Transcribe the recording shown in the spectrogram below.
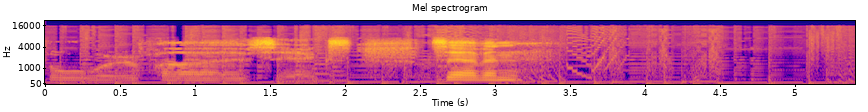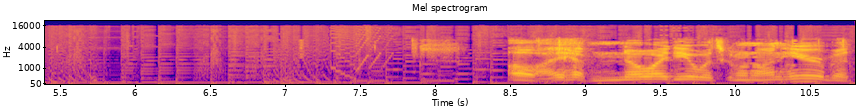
four, five, six, seven. Oh, I have no idea what's going on here, but...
